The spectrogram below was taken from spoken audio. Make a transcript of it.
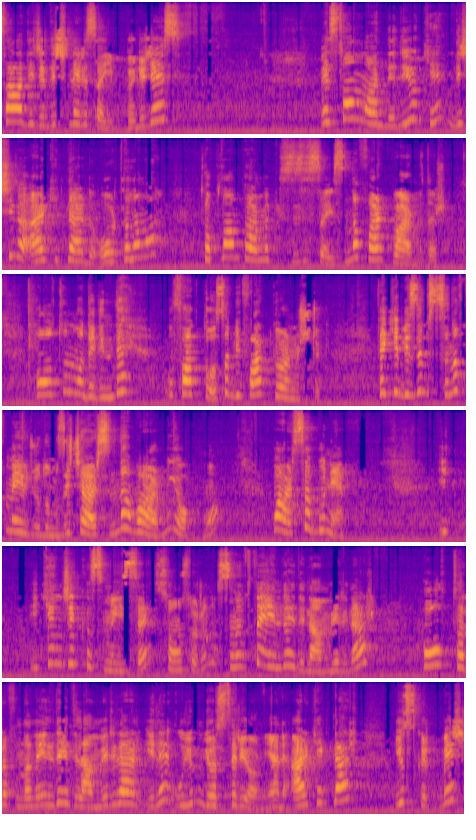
Sadece dişileri sayıp böleceğiz. Ve son madde diyor ki dişi ve erkeklerde ortalama toplam parmak izi sayısında fark var mıdır? Holt'un modelinde ufak da olsa bir fark görmüştük. Peki bizim sınıf mevcudumuz içerisinde var mı yok mu? Varsa bu ne? İk- İkinci kısmı ise son sorun sınıfta elde edilen veriler Holt tarafından elde edilen veriler ile uyum gösteriyor mu? Yani erkekler 145,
